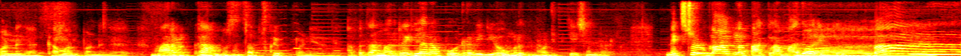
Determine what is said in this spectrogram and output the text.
பண்ணுங்க கமெண்ட் பண்ணுங்க. மறக்காம சப்ஸ்கிரைப் பண்ணிடுங்க அப்போ தான் நம்ம ரெகுலராக போடுற வீடியோ உங்களுக்கு நோட்டிஃபிகேஷன் வரும். நெக்ஸ்ட் ஒரு vlogல பார்க்கலாம். அது வரைக்கும் பாய்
